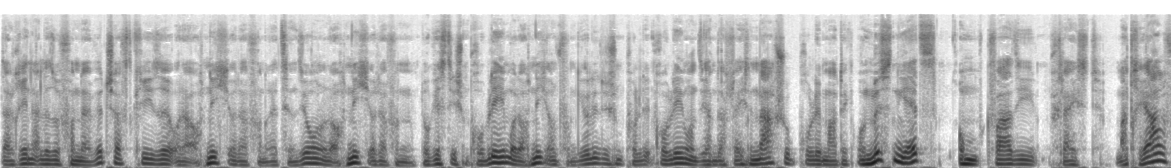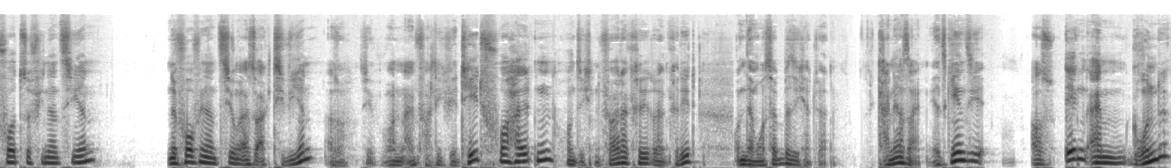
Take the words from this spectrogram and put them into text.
da reden alle so von der Wirtschaftskrise oder auch nicht oder von Rezension oder auch nicht oder von logistischen Problemen oder auch nicht und von geologischen Problemen und sie haben da vielleicht eine Nachschubproblematik und müssen jetzt, um quasi vielleicht Material vorzufinanzieren, eine Vorfinanzierung also aktivieren. Also sie wollen einfach Liquidität vorhalten und sich einen Förderkredit oder einen Kredit und der muss ja besichert werden. Kann ja sein. Jetzt gehen Sie aus irgendeinem Grunde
